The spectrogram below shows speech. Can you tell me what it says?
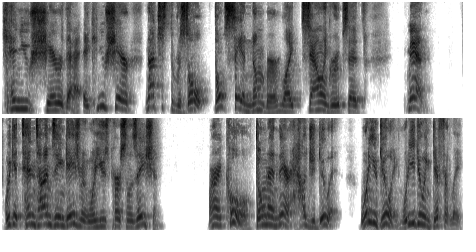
can you share that? And can you share not just the result? Don't say a number like Salen Group said man we get 10 times the engagement when we use personalization. All right cool. Don't end there. How'd you do it? What are you doing? What are you doing differently?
